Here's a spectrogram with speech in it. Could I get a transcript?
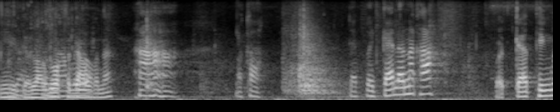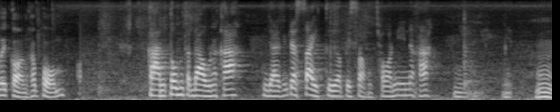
นี่เดี๋เดี๋ยยววเราลวกสะเดากันนะฮ่า มาค่ะจะเปิดแก๊สแล้วนะคะ เปิดแก๊สทิ้งไว้ก่อนครับผม การต้มตะเดานะคะคุณยายก็จะใส่เกลือไปสองช้อนนี้นะคะนี่นี่อืม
